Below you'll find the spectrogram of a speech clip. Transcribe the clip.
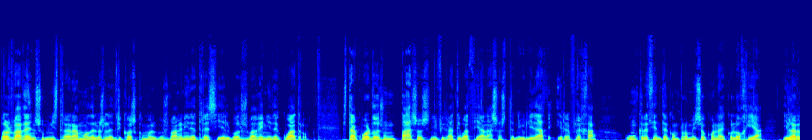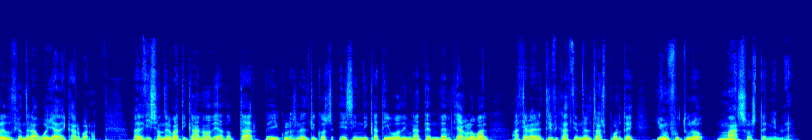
Volkswagen suministrará modelos eléctricos como el Volkswagen ID3 y el Volkswagen ID4. Este acuerdo es un paso significativo hacia la sostenibilidad y refleja un creciente compromiso con la ecología y la reducción de la huella de carbono. La decisión del Vaticano de adoptar vehículos eléctricos es indicativo de una tendencia global hacia la electrificación del transporte y un futuro más sostenible.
